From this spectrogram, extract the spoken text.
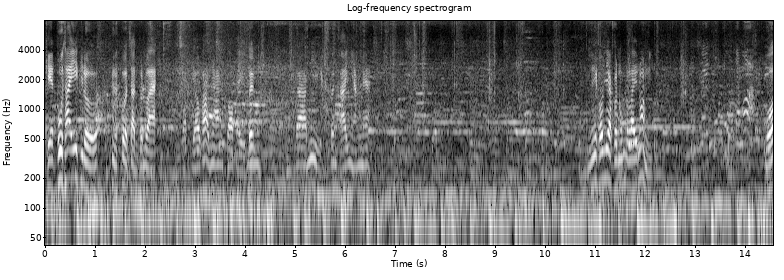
เขตภูไทยพี่เหลอโคตรสันเพิ่นว่าครับเดี๋ยวพายางต่อไปเบิ่งว่ามีเพิ่นขายหยังแน่นี่เขาเรียกขนมอะไรเน้องนี่หัว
